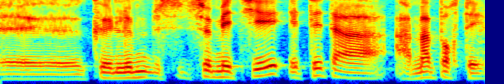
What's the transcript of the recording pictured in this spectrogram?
Euh, que le- ce métier était à, à m'apporter.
